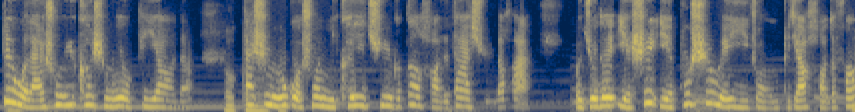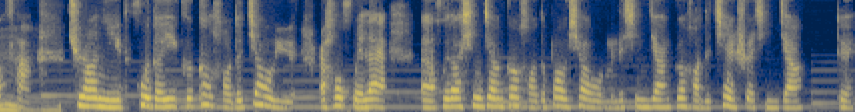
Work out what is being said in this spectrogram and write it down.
对我来说，预科是没有必要的。但是如果说你可以去一个更好的大学的话，我觉得也是也不失为一种比较好的方法，去让你获得一个更好的教育，然后回来，呃，回到新疆，更好的报效我们的新疆，更好的建设新疆。对。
